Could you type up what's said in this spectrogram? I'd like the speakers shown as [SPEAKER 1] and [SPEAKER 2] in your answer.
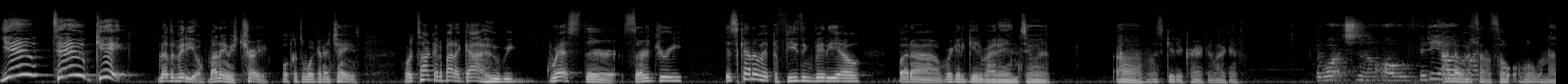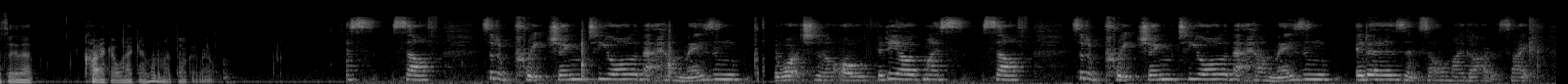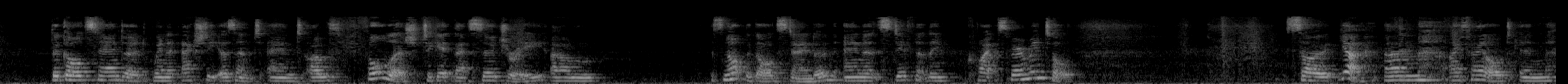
[SPEAKER 1] YouTube kick. Another video. My name is Trey. Welcome to What Can I Change? We're talking about a guy who regrets their surgery. It's kind of a confusing video, but uh, we're gonna get right into it. Um, let's get it cracking like it.
[SPEAKER 2] I watched an old video
[SPEAKER 1] I know
[SPEAKER 2] of
[SPEAKER 1] it sounds so old when I say that. Crack a like What am I talking about?
[SPEAKER 2] myself sort of preaching to you all about how amazing. I watched an old video of myself sort of preaching to you all about how amazing it is. And so, oh my God, it's like the gold standard when it actually isn't. And I was foolish to get that surgery. Um, it's not the gold standard and it's definitely quite experimental. So yeah, um, I failed in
